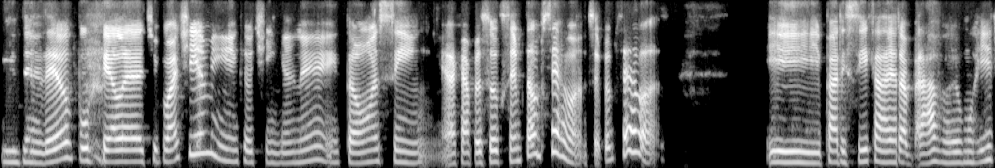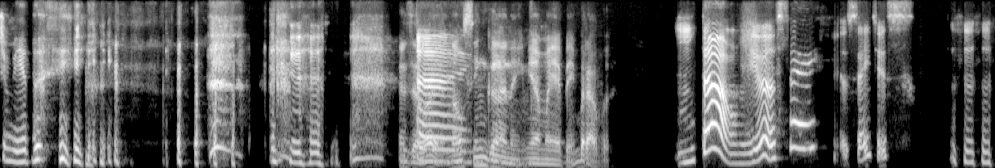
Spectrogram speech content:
Entendeu? Porque ela é tipo a tia minha que eu tinha, né? Então, assim, é aquela pessoa que sempre tá observando, sempre observando. E parecia que ela era brava, eu morria de medo. Mas ela é. Não se enganem, minha mãe é bem brava. Então? Eu sei, eu sei disso.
